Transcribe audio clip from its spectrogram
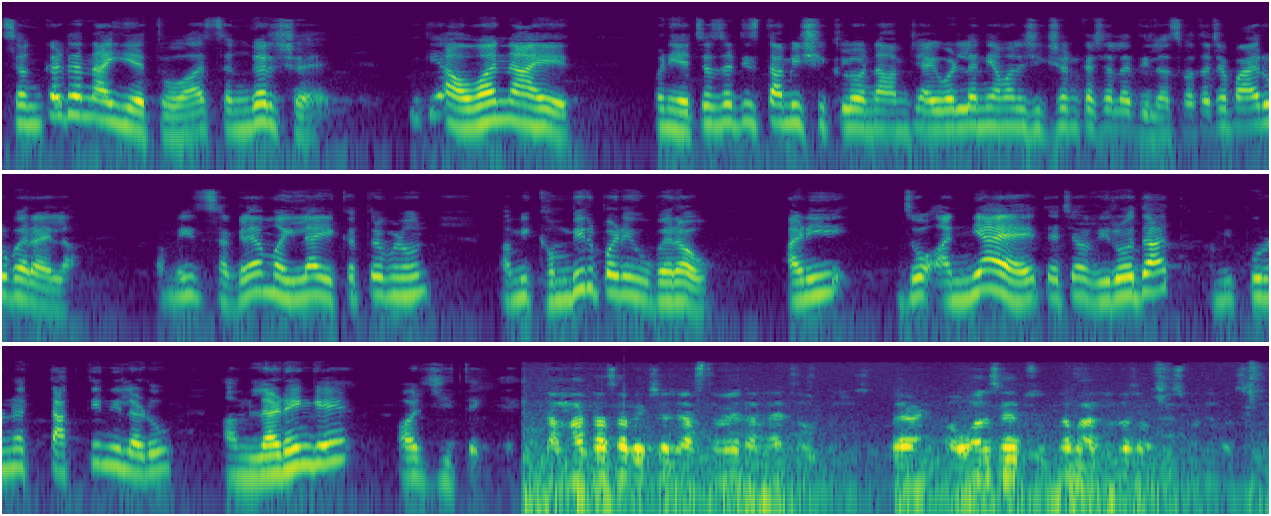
संकट नाही आहे तो. आज संघर्ष आहे. आहे आव्हानं आहेत. पण याच्यासाठीच तर आम्ही शिकलो ना. आमच्या आईवडिलांनी आम्हाला शिक्षण कशाला दिलं? स्वतःच्या पायावर उभं राहायला. आम्ही सगळ्या महिला एकत्र मिळून आम्ही खंबीरपणे उभे राहू. आणि जो अन्याय आहे त्याच्या विरोधात आम्ही पूर्ण ताकदीने लढू. हम लढेंगे और जीतेंगे. दहा तासापेक्षा जास्त वेळ झालाय. चौकशी सुरू आहे. आणि पवार साहेब सुद्धा बाजूलाच ऑफिसमध्ये बसले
